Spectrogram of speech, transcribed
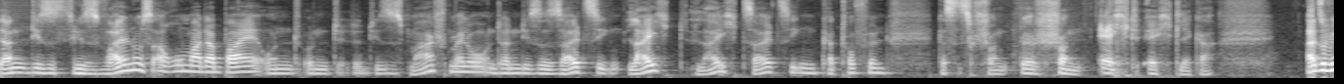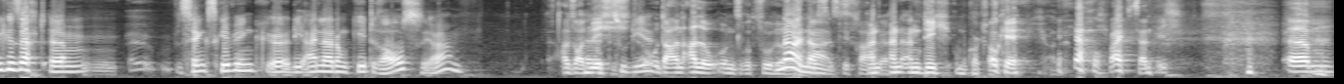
dann dieses, dieses Walnussaroma dabei und, und äh, dieses Marshmallow und dann diese salzigen, leicht, leicht salzigen Kartoffeln. Das ist schon, das ist schon echt, echt lecker. Also wie gesagt, ähm, äh, Thanksgiving, äh, die Einladung geht raus, ja. Also an Äh, mich zu dir? oder an alle unsere Zuhörer. Nein, das nein, ist die an, Frage. an, an dich, um Gottes Okay. Ja, ich weiß ja nicht. ähm,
